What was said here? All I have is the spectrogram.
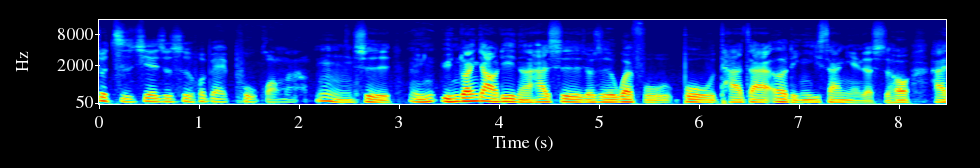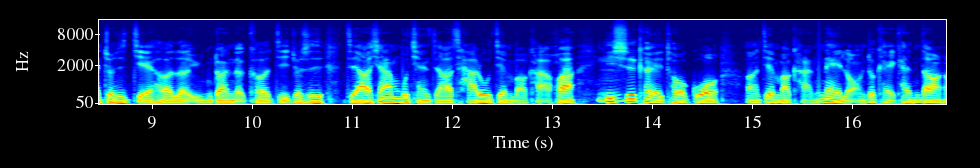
就直接就是会被曝光嘛。嗯，是云云端药力呢，它是就是卫福部，它在二零一三年的时候，它就是结合了云端的科技，就是只要像目前只要插入健保卡的话，医嗯师可以透过呃健保卡内容就可以看到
